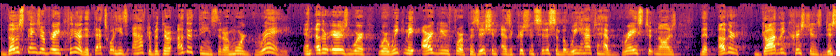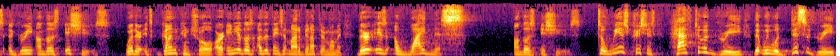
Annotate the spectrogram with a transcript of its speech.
Those things are very clear that that's what he's after, but there are other things that are more gray and other areas where, where we may argue for a position as a Christian citizen, but we have to have grace to acknowledge that other godly Christians disagree on those issues whether it's gun control or any of those other things that might have been up there a moment, there is a wideness on those issues. So we as Christians have to agree that we will disagree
